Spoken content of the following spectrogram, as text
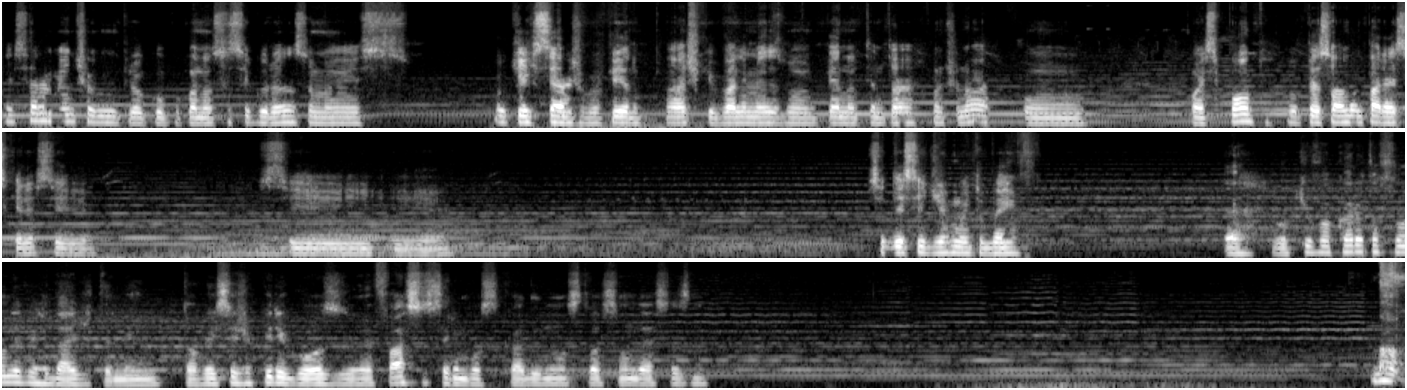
Sinceramente, eu me preocupo com a nossa segurança, mas. O que, que você acha, Pedro? Acho que vale mesmo a pena tentar continuar com, com esse ponto? O pessoal não parece querer se. se. Se decidir muito bem. É, o que o Vakaro tá falando é verdade também. Talvez seja perigoso, é fácil ser emboscado numa situação dessas, né? Bom,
